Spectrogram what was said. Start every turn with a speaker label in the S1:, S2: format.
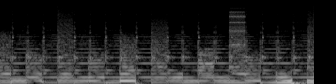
S1: Thank you.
